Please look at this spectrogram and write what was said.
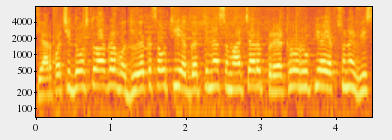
ત્યાર પછી દોસ્તો આગળ વધુ એક સૌથી અગત્યના સમાચાર. પેટ્રોલ રૂપિયા એકસો ને વીસ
